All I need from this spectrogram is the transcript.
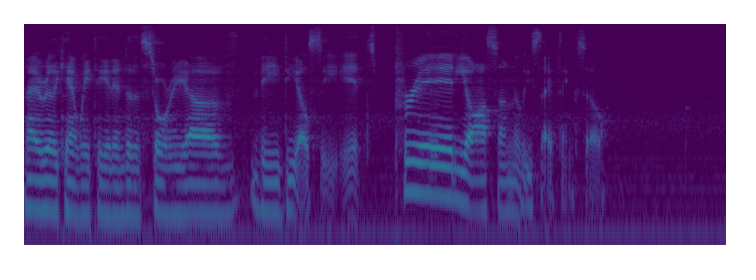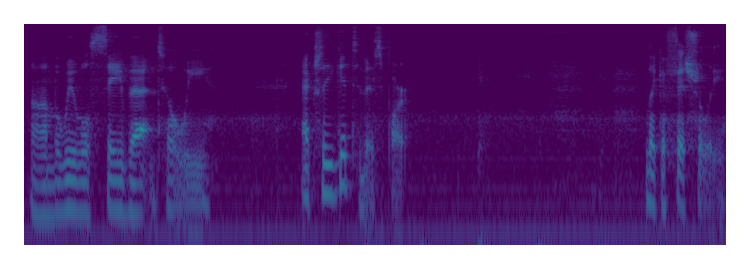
I really can't wait to get into the story of the DLC. It's pretty awesome, at least I think so. Um, but we will save that until we actually get to this part. Like officially.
